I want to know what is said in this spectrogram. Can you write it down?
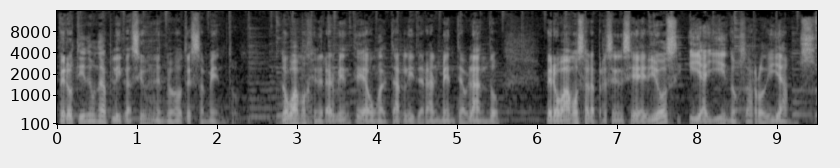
pero tiene una aplicación en el Nuevo Testamento. No vamos generalmente a un altar literalmente hablando, pero vamos a la presencia de Dios y allí nos arrodillamos.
